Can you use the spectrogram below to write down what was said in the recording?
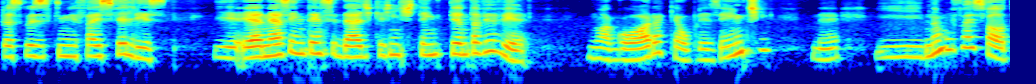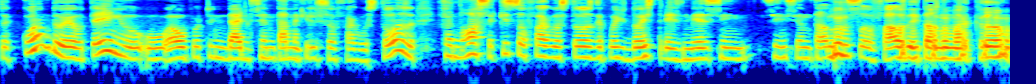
para as coisas que me faz feliz. E é nessa intensidade que a gente tem, tenta viver, no agora, que é o presente, né? E não me faz falta. Quando eu tenho a oportunidade de sentar naquele sofá gostoso, eu falo, nossa, que sofá gostoso, depois de dois, três meses sem, sem sentar num sofá ou deitar numa cama,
